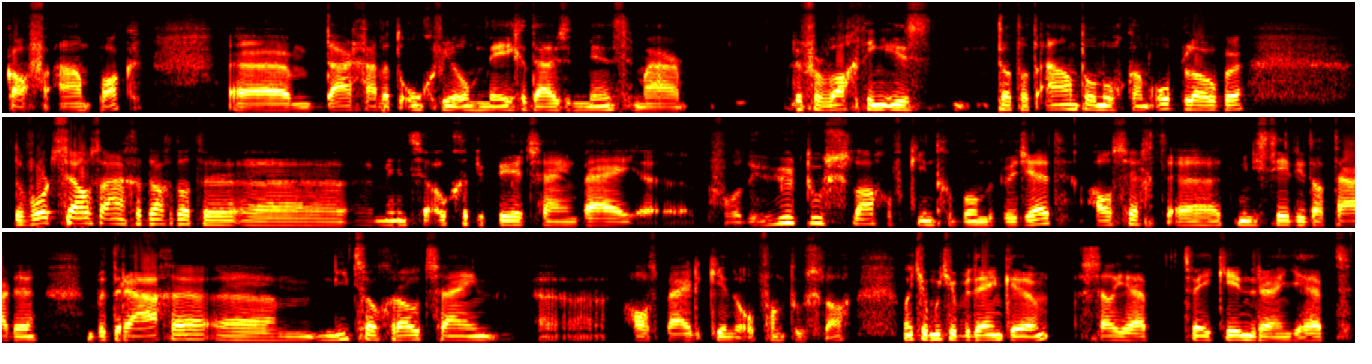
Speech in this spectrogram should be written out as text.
CAF-aanpak. Um, daar gaat het ongeveer om 9000 mensen, maar de verwachting is dat dat aantal nog kan oplopen. Er wordt zelfs aan gedacht dat er uh, mensen ook gedupeerd zijn bij uh, bijvoorbeeld de huurtoeslag of kindgebonden budget. Al zegt uh, het ministerie dat daar de bedragen um, niet zo groot zijn uh, als bij de kinderopvangtoeslag. Want je moet je bedenken, stel je hebt twee kinderen en je hebt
